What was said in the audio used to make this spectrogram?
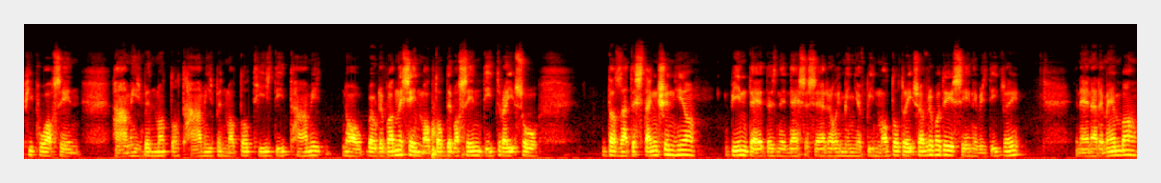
people are saying Hammy's been murdered, Hammy's been murdered, he's dead, Hammy no, well they weren't saying murdered, they were saying dead, right? So there's a distinction here. Being dead doesn't necessarily mean you've been murdered, right? So everybody is saying he was dead, right? And then I remember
